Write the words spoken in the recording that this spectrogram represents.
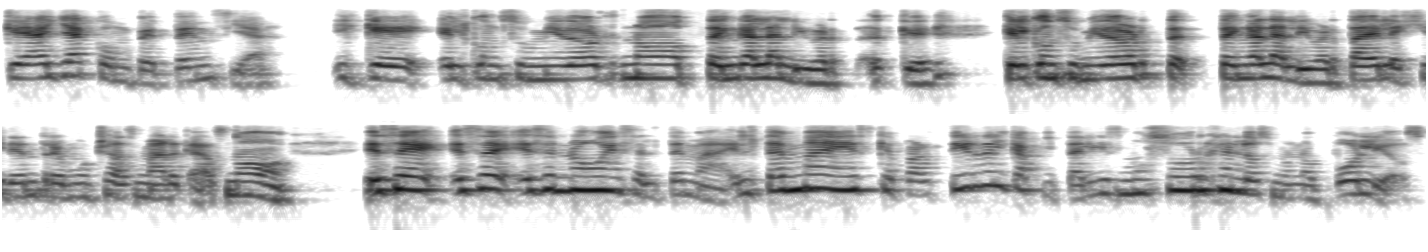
que haya competencia y que el consumidor no tenga la libertad, que, que el consumidor tenga la libertad de elegir entre muchas marcas. No, ese, ese, ese no es el tema. El tema es que a partir del capitalismo surgen los monopolios.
